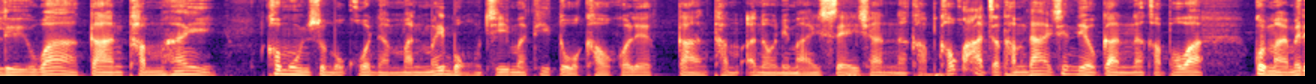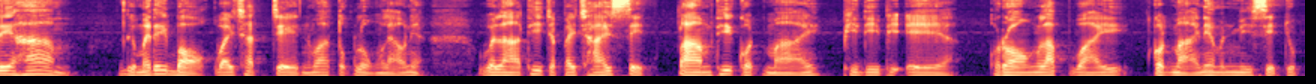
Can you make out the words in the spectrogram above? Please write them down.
หรือว่าการทำให้ ข้อมูลส่วนบุคคลเนี่ยมันไม่บ่งชี้มาที่ตัวเขาเขาเรียกการทำ anonymization นะครับเขาก็อาจจะทำได้เช่นเดียวกันนะครับ เพราะว่ากฎหมายไม่ได้ห้าม หรือไม่ได้บอกไว้ชัดเจนว่าตกลงแล้วเนี่ย เวลาที่จะไปใช้สิทธิ์ตามที่กฎหมาย PDPA รองรับไว้กฎหมายเนี่ยมันมีสิทธิ์อยู่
